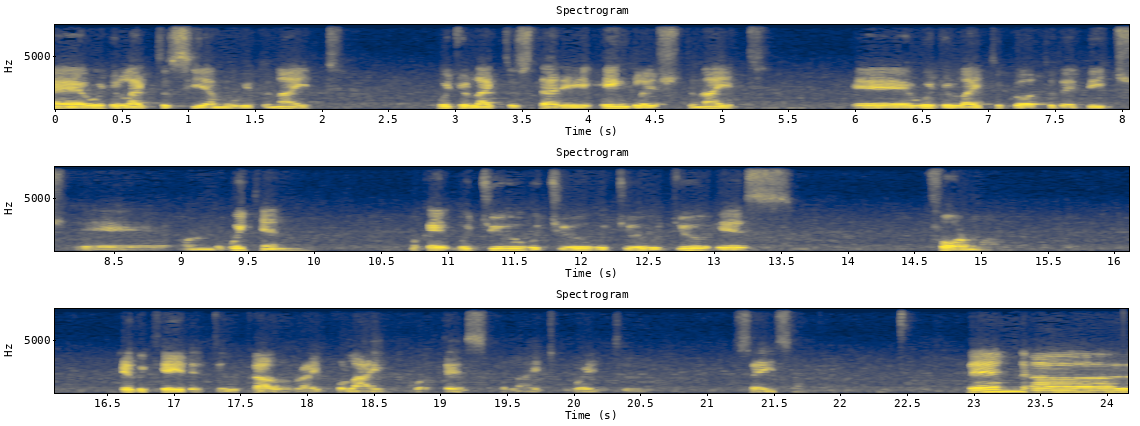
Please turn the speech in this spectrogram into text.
Uh, would you like to see a movie tonight? Would you like to study English tonight? Uh, would you like to go to the beach on the weekend? Okay, would you, would you, would you, would you is formal, educated, educado, right? Polite, cortés, polite way to say something. Then uh,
